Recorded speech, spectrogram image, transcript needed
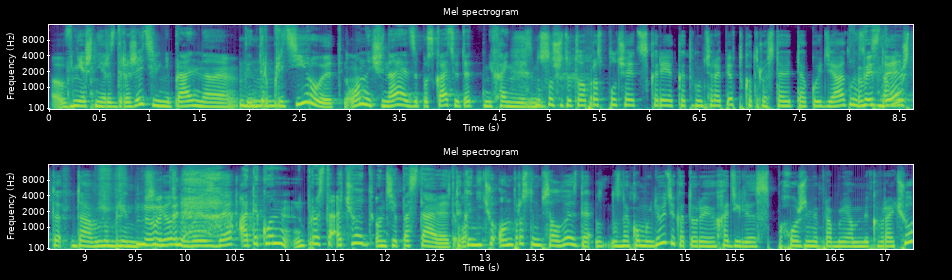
внешние раздражители неправильно mm-hmm. интерпретирует, он начинает запускать вот этот механизм. Ну, слушай, тут вопрос получается скорее к этому терапевту, который ставит такой диагноз. ВСД? Потому что, да, ну, блин, ну, серьезно, ВСД. А так он просто, а что он тебе поставит? Так он... ничего, он просто написал ВСД. Знакомые люди, которые ходили с похожими проблемами к врачу,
